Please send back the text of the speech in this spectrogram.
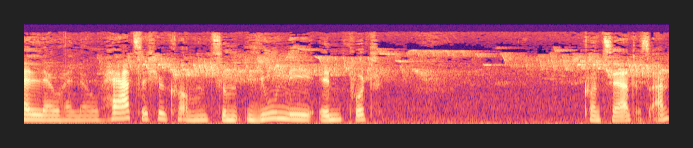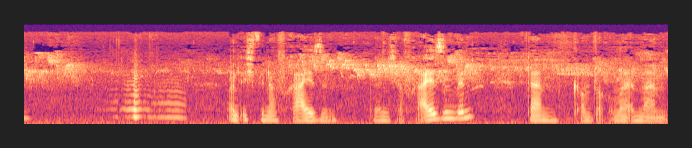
Hello, hello. Herzlich willkommen zum Juni Input. Konzert ist an. Und ich bin auf Reisen. Wenn ich auf Reisen bin, dann kommt auch immer in meinem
